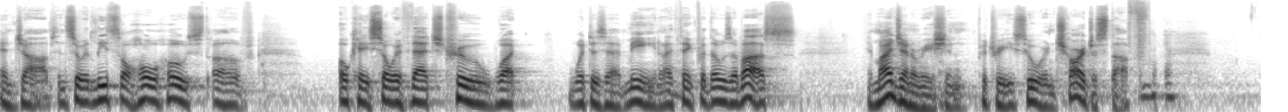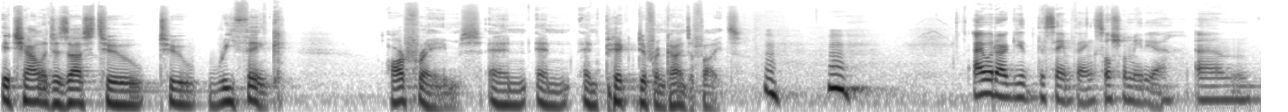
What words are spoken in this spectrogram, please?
and jobs? And so it leads to a whole host of, okay, so if that's true, what what does that mean? And I think for those of us in my generation, Patrisse, who are in charge of stuff, it challenges us to to rethink our frames and and and pick different kinds of fights. Hmm. Hmm. I would argue the same thing social media. Um,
